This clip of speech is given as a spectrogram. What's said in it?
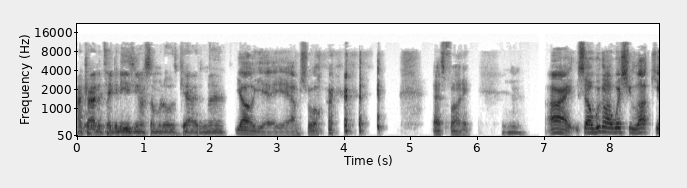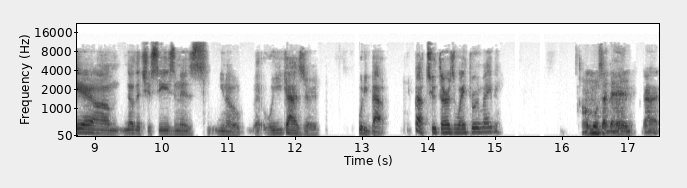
I tried to take it easy on some of those guys, man. Yo, yeah, yeah, I'm sure. That's funny. Mhm. All right, so we're gonna wish you luck here. Um, know that your season is, you know, well, you guys are what are you about? About two thirds of way through, maybe. Almost at the end, got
